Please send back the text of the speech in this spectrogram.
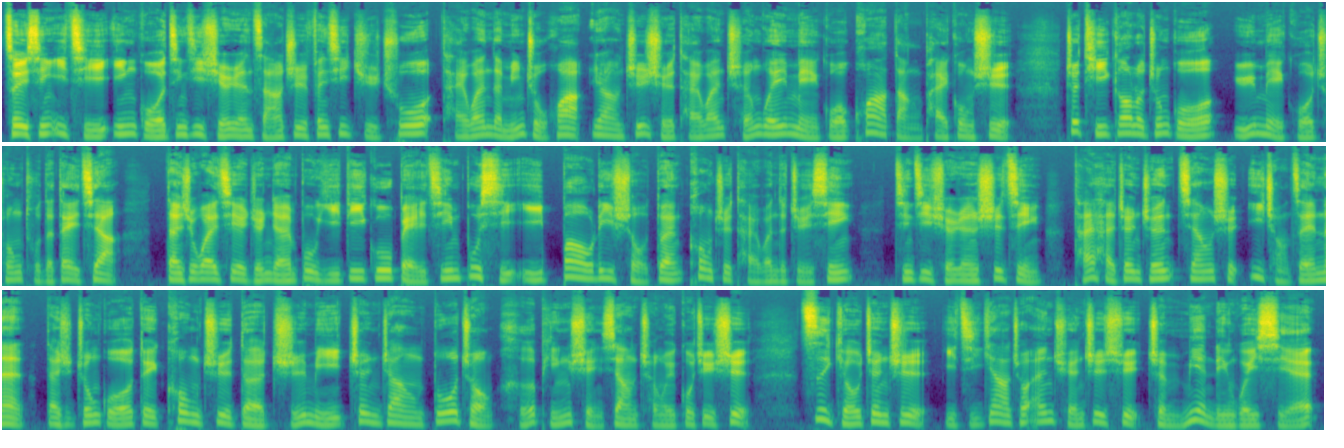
最新一期英国经济学人杂志分析指出台湾的民主化让支持台湾成为美国跨党派共识。这提高了中国与美国冲突的代价但是外界仍然不宜低估北京不惜以暴力手段控制台湾的决心。经济学人示警台海战争将是一场灾难但是中国对控制的执迷正让多种和平选项成为过去式自由政治以及亚洲安全秩序正面临威胁。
